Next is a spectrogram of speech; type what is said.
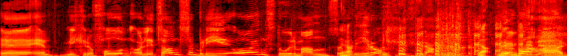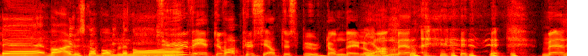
eh, en mikrofon og litt sånn, så blir, og en stor mann, så Ja. blir det ofte trangt. Ja, men hva er det hva er det du skal boble nå? Du vet jo hva pussig at du spurte om det, Loven, men, men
